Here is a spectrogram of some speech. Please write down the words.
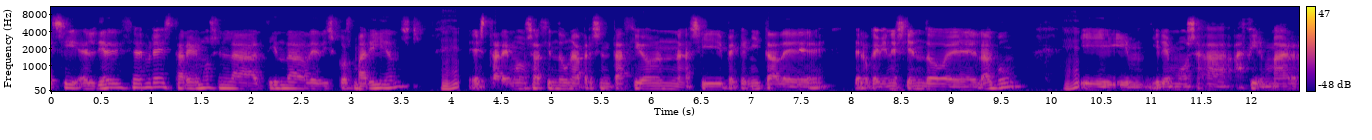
Sí, el día de diciembre estaremos en la tienda de discos Marillions. Estaremos haciendo una presentación así pequeñita de, lo que viene siendo el álbum. Y iremos a, firmar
